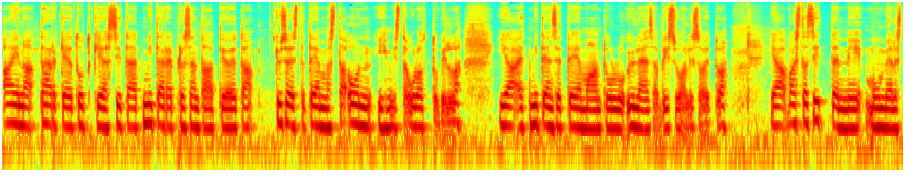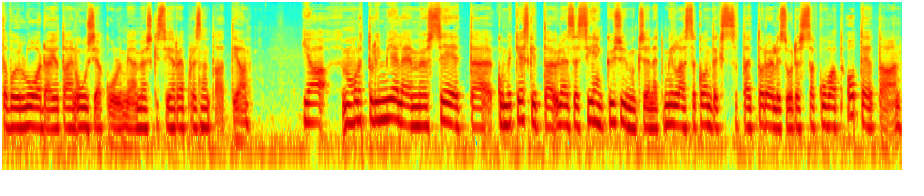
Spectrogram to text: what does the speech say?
aina tärkeää tutkia sitä, että mitä representaatioita kyseistä teemasta on ihmistä ulottuvilla ja että miten se teema on tullut yleensä visualisoitua. Ja vasta sitten niin mun mielestä voi luoda jotain uusia kulmia myöskin siihen representaatioon. Ja mulle tuli mieleen myös se, että kun me keskittää yleensä siihen kysymykseen, että millaisessa kontekstissa tai todellisuudessa kuvat otetaan,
